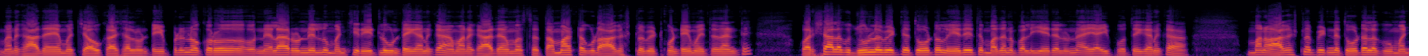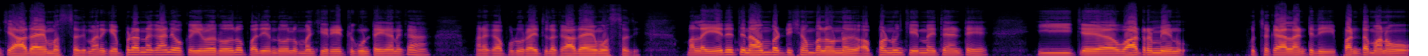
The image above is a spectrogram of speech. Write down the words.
మనకు ఆదాయం వచ్చే అవకాశాలు ఉంటాయి. ఎప్పుడన్నా ఒక రో నెల రెండు నెలలు మంచి రేట్లు ఉంటాయి కనుక మనకు ఆదాయం వస్తుంది. టమాటా కూడా ఆగస్టులో పెట్టుకుంటే ఏమవుతుందంటే వర్షాలకు జూన్లో పెట్టిన తోటలు ఏదైతే మదనపల్లి ఏరియాలు ఉన్నాయో అవి అయిపోతాయి కనుక మనం ఆగస్టులో పెట్టిన తోటలకు మంచి ఆదాయం వస్తుంది. మనకి ఎప్పుడన్నా కానీ ఒక ఇరవై రోజులు పదిహేను రోజులు మంచి రేట్లు ఉంటాయి కనుక మనకు అప్పుడు రైతులకు ఆదాయం వస్తుంది. మళ్ళీ ఏదైతే నవంబర్ డిసెంబర్లో ఉన్నదో అప్పటి నుంచి ఏమైతాయంటే ఈ చే- వాటర్ మేను పుచ్చకాయ లాంటిది పంట మనం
